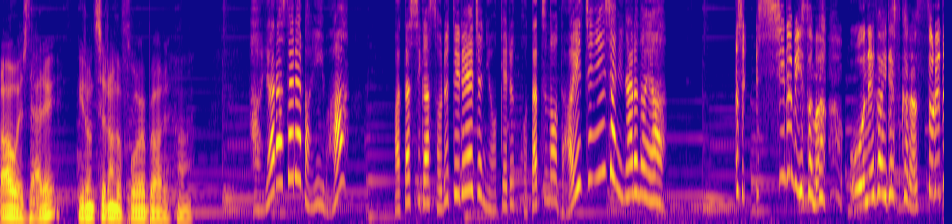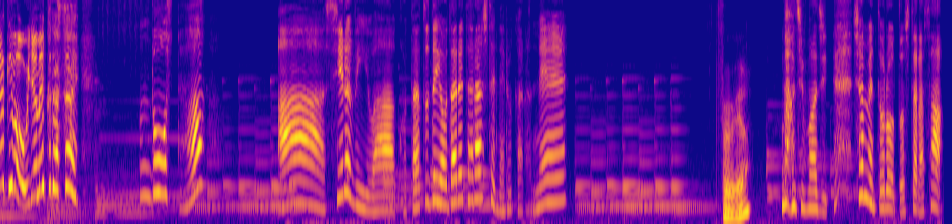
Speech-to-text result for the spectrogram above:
Oh, is that it? You don't sit on the floor about it, huh? 流行らせればいいわ私がソルティレージュにおけるこたつの第一人者になるのよしシルビー様お願いですからそれだけはおやめくださいどうして？ああシルビーはこたつでよだれ垂らして寝るからね For real? マジマジ写メ撮ろうとしたらさ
